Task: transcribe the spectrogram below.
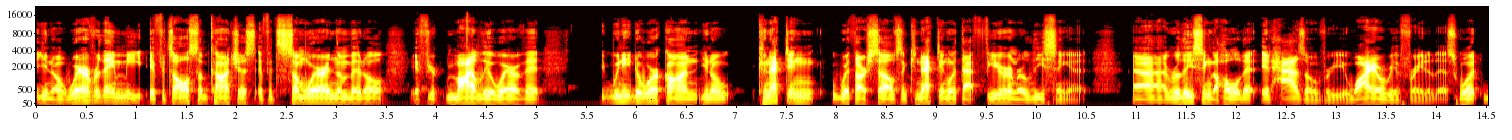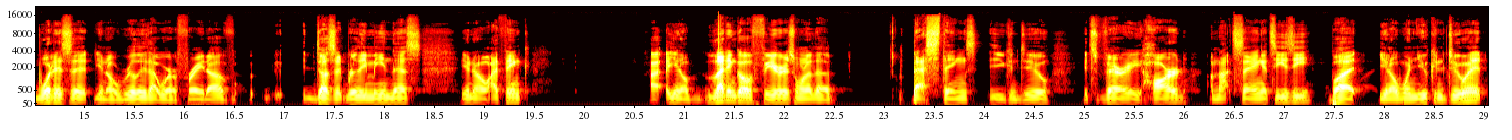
you know, wherever they meet, if it's all subconscious, if it's somewhere in the middle, if you're mildly aware of it, we need to work on, you know, connecting with ourselves and connecting with that fear and releasing it. Uh, releasing the hold that it has over you. Why are we afraid of this? What what is it, you know, really that we're afraid of? Does it really mean this? You know, I think uh, you know, letting go of fear is one of the best things that you can do. It's very hard. I'm not saying it's easy, but you know, when you can do it,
